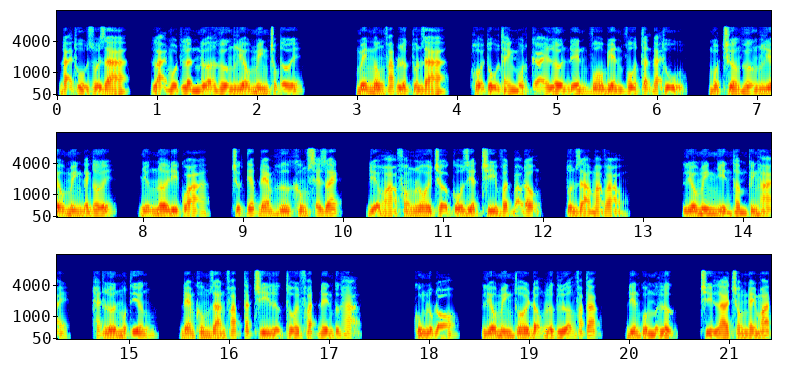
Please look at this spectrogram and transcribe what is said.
đại thủ dối ra, lại một lần nữa hướng liễu minh trộm tới. Mênh mông pháp lực tuôn ra, hội tụ thành một cái lớn đến vô biên vô tận đại thủ, một trưởng hướng liễu minh đánh tới, những nơi đi qua, trực tiếp đem hư không xé rách, địa hỏa phong lôi chờ cố diệt chi vật bạo động, tuôn ra mà vào. Liễu minh nhìn thầm kinh hãi, hét lớn một tiếng, đem không gian pháp tắc chi lực thôi phát đến cực hạn. Cùng lúc đó liễu minh thôi động lực lượng pháp tắc, điên cuồng mượn lực chỉ là trong nháy mắt,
